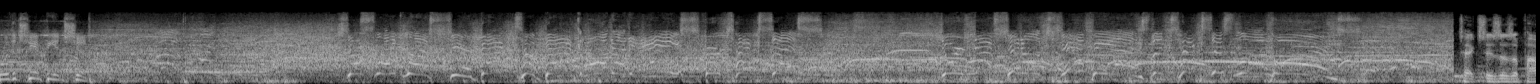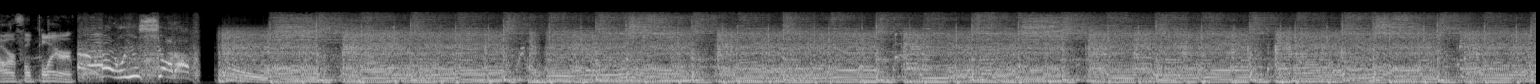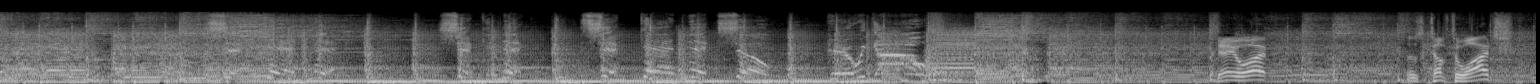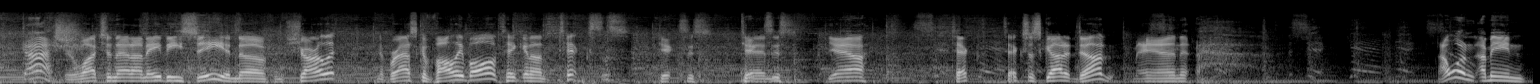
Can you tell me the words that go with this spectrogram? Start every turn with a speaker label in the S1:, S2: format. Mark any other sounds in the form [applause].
S1: for the championship. Just like last year, back to back on an ace for Texas. Your national champions, the Texas Longhorns.
S2: Texas is a powerful player.
S3: Hey, will you shut up?
S4: Tell you what, it was tough to watch.
S5: Gosh.
S4: You're watching that on ABC in uh, from Charlotte, Nebraska volleyball taking on Texas.
S5: Texas.
S4: And-
S5: Texas. yeah.
S4: Tech, Texas got it done.
S5: Man. I want I mean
